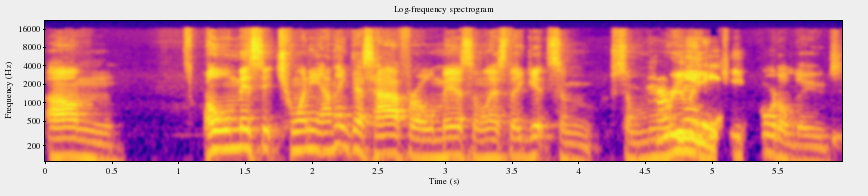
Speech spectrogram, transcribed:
um, Ole Miss at 20. I think that's high for Ole Miss unless they get some some How really many, key portal dudes.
